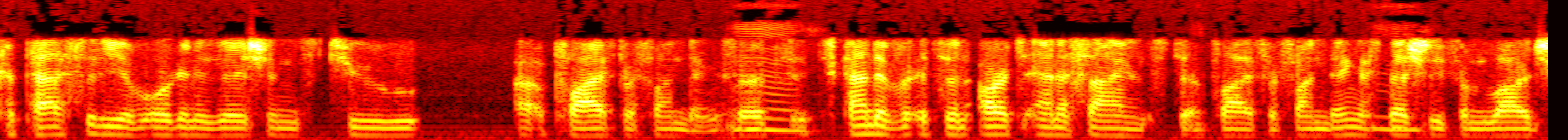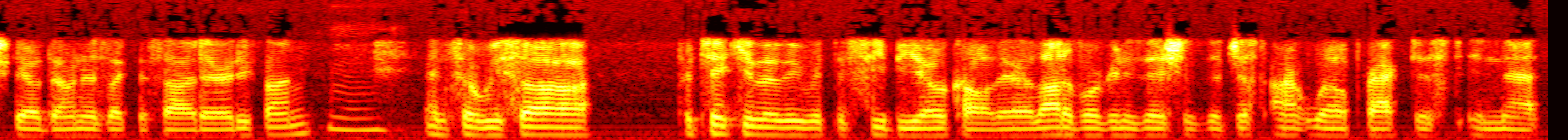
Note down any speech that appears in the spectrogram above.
capacity of organizations to apply for funding. So mm. it's, it's kind of it's an art and a science to apply for funding, mm. especially mm. from large scale donors like the Solidarity Fund. Mm. And so we saw, particularly with the CBO call, there are a lot of organizations that just aren't well practiced in that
